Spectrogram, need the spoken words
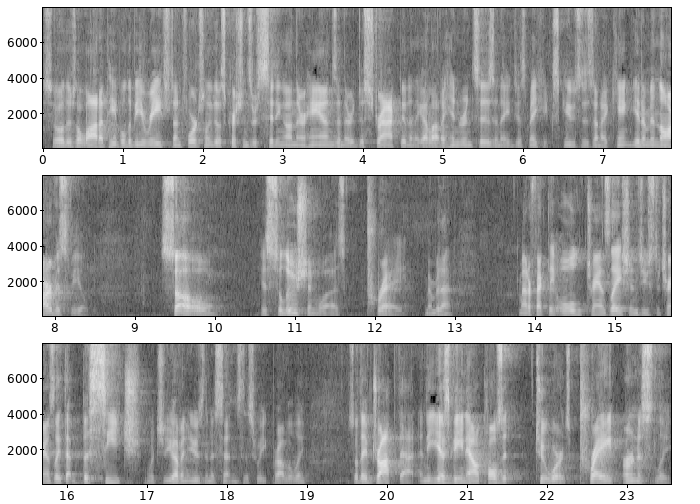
So there's a lot of people to be reached. Unfortunately, those Christians are sitting on their hands and they're distracted and they got a lot of hindrances and they just make excuses, and I can't get them in the harvest field. So his solution was pray. Remember that? Matter of fact, the old translations used to translate that beseech, which you haven't used in a sentence this week, probably. So they've dropped that. And the ESV now calls it two words pray earnestly.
